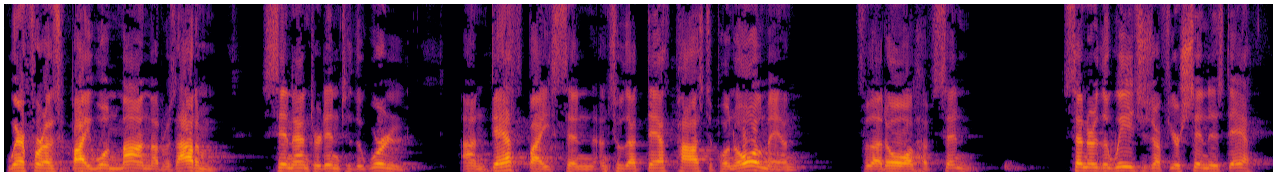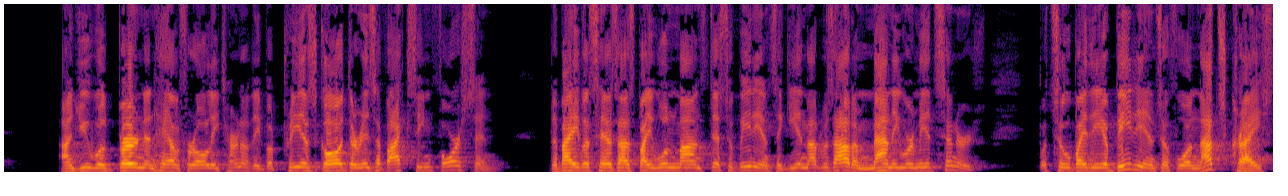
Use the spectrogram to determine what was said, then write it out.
Wherefore as by one man, that was Adam, sin entered into the world, and death by sin, and so that death passed upon all men, for that all have sinned. Sinner, the wages of your sin is death, and you will burn in hell for all eternity. But praise God, there is a vaccine for sin. The Bible says, as by one man's disobedience, again, that was Adam, many were made sinners. But so by the obedience of one, that's Christ,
